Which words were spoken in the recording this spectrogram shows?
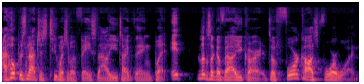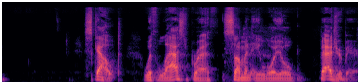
I hope it's not just too much of a face value type thing, but it looks like a value card. It's a four cost four one. Scout with last breath summon a loyal badger bear.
